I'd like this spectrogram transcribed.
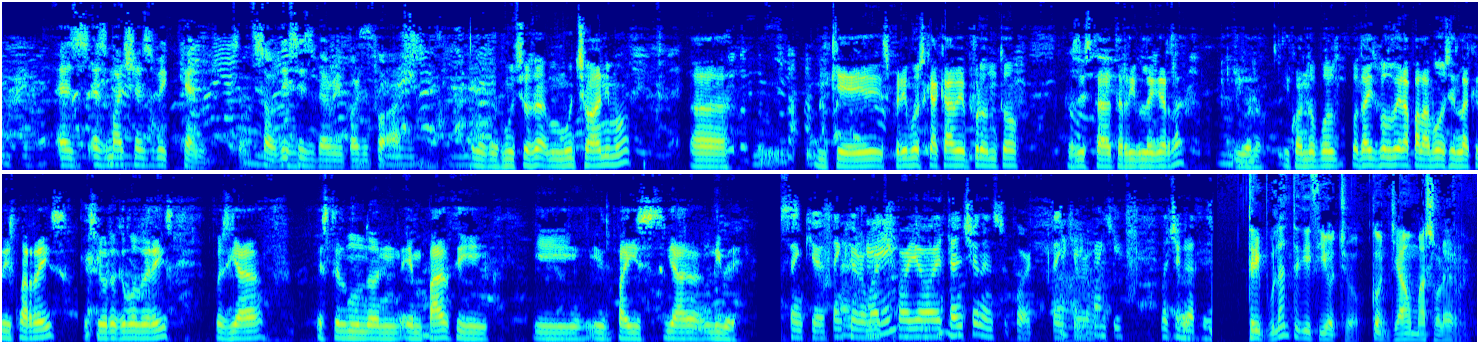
as, as much as we can. So, so this is very important for us. Bueno, pues mucho, mucho ánimo uh, y que esperemos que acabe pronto pues, esta terrible guerra. Y bueno, y cuando podáis volver a Palamos en la Christmas Race, que seguro que volveréis, pues ya esté el mundo en, en paz y, y, y, el país ya libre. Thank you. Thank okay. you very much for your attention and support. Thank okay, you very much. Thank you. Muchas gracias. Tripulante 18 con Jaume Soler.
